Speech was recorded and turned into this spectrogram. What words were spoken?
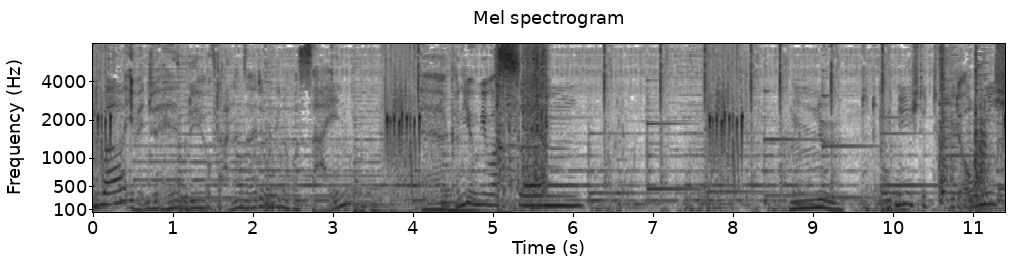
rüber. Eventuell würde hier auf der anderen Seite irgendwie noch was sein. Äh, kann hier irgendwie was, ähm... Nö, das geht nicht, das geht auch nicht.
